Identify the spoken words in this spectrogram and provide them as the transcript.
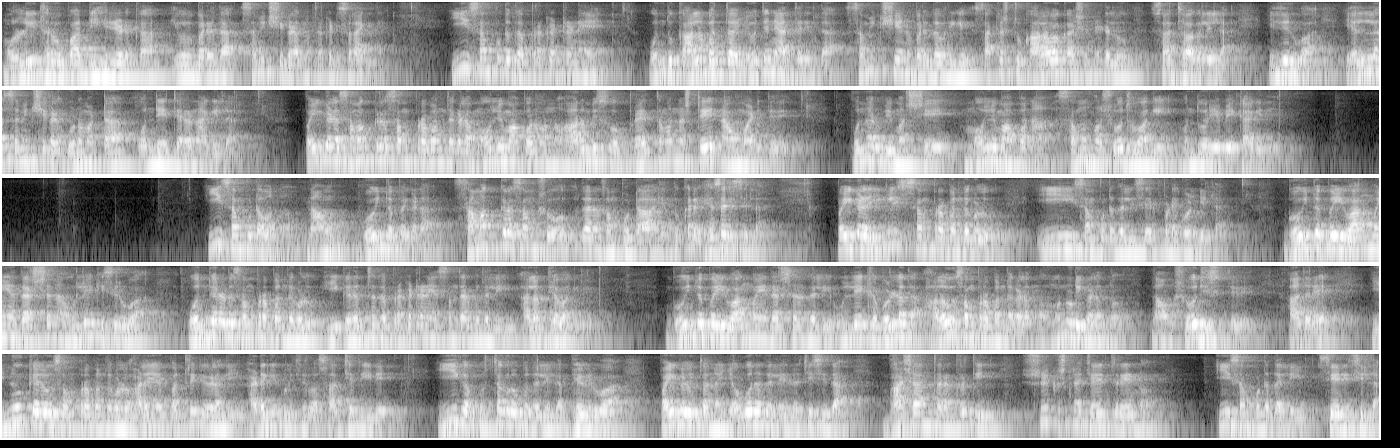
Muralidhara Upadhyaya Hiriyadka ಇವರು ಬರೆದ ಸಮೀಕ್ಷೆಗಳನ್ನು ಪ್ರಕಟಿಸಲಾಗಿದೆ. ಈ ಸಂಪುಟದ ಪ್ರಕಟಣೆ ಒಂದು ಕಾಲಬದ್ಧ ಯೋಜನೆ ಆದ್ದರಿಂದ ಸಮೀಕ್ಷೆಯನ್ನು ಬರೆದವರಿಗೆ ಸಾಕಷ್ಟು ಕಾಲಾವಕಾಶ ನೀಡಲು ಸಾಧ್ಯವಾಗಲಿಲ್ಲ. ಇಲ್ಲಿರುವ ಎಲ್ಲ ಸಮೀಕ್ಷೆಗಳ ಗುಣಮಟ್ಟ ಒಂದೇ ತೆರನಾಗಿಲ್ಲ. ಪೈಗಳ ಸಮಗ್ರ ಸಂಪ್ರಬಂಧಗಳ ಮೌಲ್ಯಮಾಪನವನ್ನು ಆರಂಭಿಸುವ ಪ್ರಯತ್ನವನ್ನಷ್ಟೇ ನಾವು ಮಾಡಿದ್ದೇವೆ. ಪುನರ್ವಿಮರ್ಶೆ, ಮೌಲ್ಯಮಾಪನ, ಸಮೂಹ ಶೋಧವಾಗಿ ಮುಂದುವರಿಯಬೇಕಾಗಿದೆ. ಈ ಸಂಪುಟವನ್ನು ನಾವು ಗೋವಿಂದ ಪೈಗಳ ಸಮಗ್ರ ಸಂಶೋಧನಾ ಸಂಪುಟ ಎಂದು ಕರೆ, ಹೆಸರಿಸಿಲ್ಲ. ಪೈಗಳ ಇಂಗ್ಲಿಷ್ ಸಂಪ್ರಬಂಧಗಳು ಈ ಸಂಪುಟದಲ್ಲಿ ಸೇರ್ಪಡೆಗೊಂಡಿಲ್ಲ. ಗೋವಿಂದ ಪೈ ವಾಂಗ್ಮಯ ದರ್ಶನ ಉಲ್ಲೇಖಿಸಿರುವ ಒಂದೆರಡು ಸಂಪ್ರಬಂಧಗಳು ಈ ಗ್ರಂಥದ ಪ್ರಕಟಣೆಯ ಸಂದರ್ಭದಲ್ಲಿ ಅಲಭ್ಯವಾಗಿವೆ. ಗೋವಿಂದ ಪೈ ವಾಂಗ್ಮಯ ದರ್ಶನದಲ್ಲಿ ಉಲ್ಲೇಖಗೊಳ್ಳದ ಹಲವು ಸಂಪ್ರಬಂಧಗಳನ್ನು, ಮುನ್ನುಡಿಗಳನ್ನು ನಾವು ಶೋಧಿಸಿದ್ದೇವೆ. ಆದರೆ ಇನ್ನೂ ಕೆಲವು ಸಂಪ್ರಬಂಧಗಳು ಹಳೆಯ ಪತ್ರಿಕೆಗಳಲ್ಲಿ ಅಡಗಿ ಕುಳಿತಿರುವ ಸಾಧ್ಯತೆ ಇದೆ. ಈಗ ಪುಸ್ತಕ ರೂಪದಲ್ಲಿ ಲಭ್ಯವಿರುವ ಪೈಗಳು ತನ್ನ ಯೌವನದಲ್ಲಿ ರಚಿಸಿದ ಭಾಷಾಂತರ ಕೃತಿ ಶ್ರೀಕೃಷ್ಣ ಚರಿತ್ರೆಯನ್ನು ಈ ಸಂಪುಟದಲ್ಲಿ ಸೇರಿಸಿಲ್ಲ.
